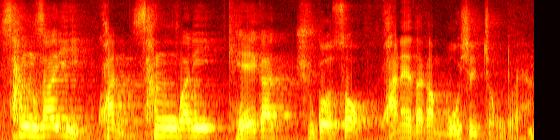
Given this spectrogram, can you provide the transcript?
상사의 관, 상관이 개가 죽어서 관에다가 모실 정도야.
